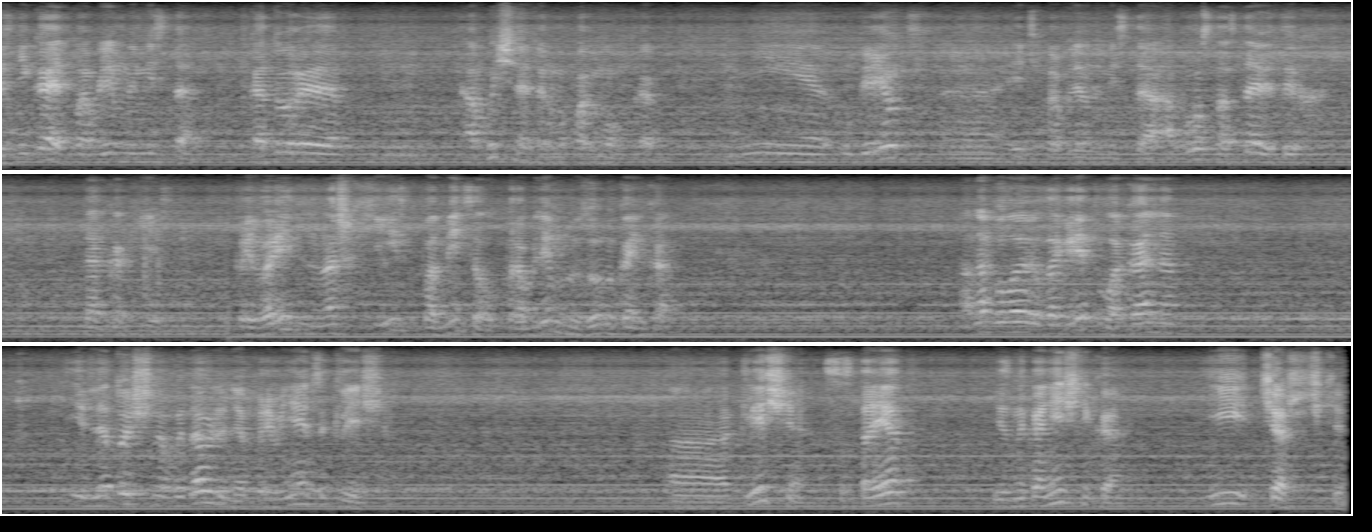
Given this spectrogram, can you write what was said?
возникают проблемные места, которые обычная термоформовка не уберет э, эти проблемные места, а просто оставит их так, как есть. Предварительно наш хиист подметил проблемную зону конька. Она была разогрета локально, и для точного выдавливания применяются клещи. А, клещи состоят из наконечника и чашечки,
